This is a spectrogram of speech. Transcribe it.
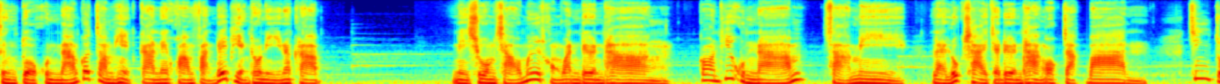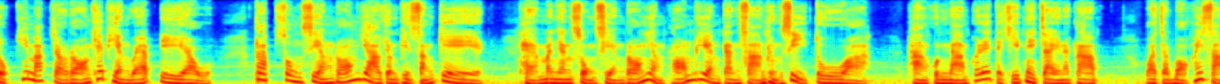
ซึ่งตัวคุณน้ำก็จำเหตุการณ์ในความฝันได้เพียงเท่านี้นะครับ ในช่วงเช้ามืดของวันเดินทาง ก่อนที่คุณน้ำสามี และลูกชายจะเดินทางออกจากบ้าน จิ้งจกที่มักจะร้องแค่เพียงแวบเดียว กลับส่งเสียงร้องยาวจนผิดสังเกต แถมมันยังส่งเสียงร้องอย่างพร้อมเพรียงกัน 3-4 ตัว ทางคุณน้ำก็ได้แต่คิดในใจนะครับ ว่าจะบอกให้สา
